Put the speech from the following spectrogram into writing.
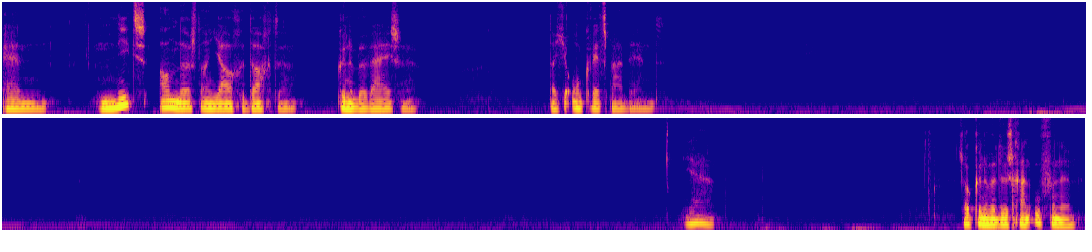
En niets anders dan jouw gedachten kunnen bewijzen dat je onkwetsbaar bent. Ja. Zo kunnen we dus gaan oefenen.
